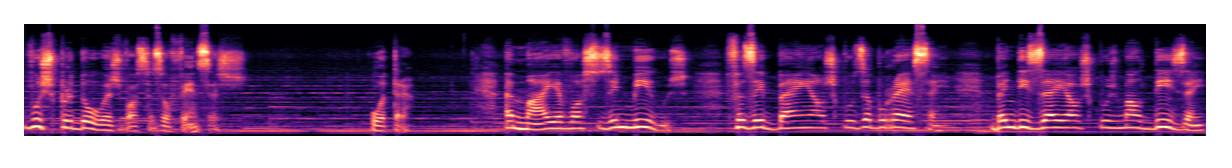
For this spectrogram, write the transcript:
vos perdoe as vossas ofensas outra. Amai a vossos inimigos, fazei bem aos que vos aborrecem, bendizei aos que vos maldizem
